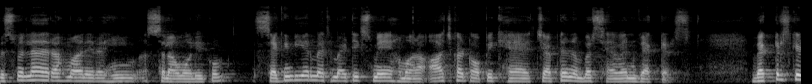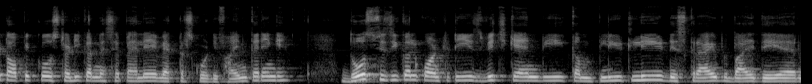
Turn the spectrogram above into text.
बिसमीम अल्लाम सेकेंड ईयर मैथमेटिक्स में हमारा आज का टॉपिक है chapter number seven vectors vectors के टॉपिक को स्टडी करने से पहले वेक्टर्स को डिफाइन करेंगे। Those physical quantities which can be completely described by their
